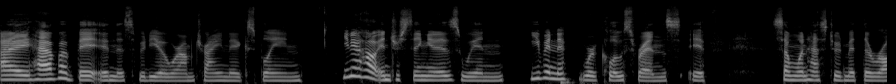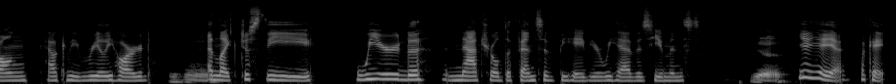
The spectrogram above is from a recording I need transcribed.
I have a bit in this video where I'm trying to explain. You know how interesting it is when, even if we're close friends, if someone has to admit they're wrong, how it can be really hard. Mhm. And, like, just the weird natural defensive behavior we have as humans. Yeah. Yeah, yeah, yeah. Okay.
